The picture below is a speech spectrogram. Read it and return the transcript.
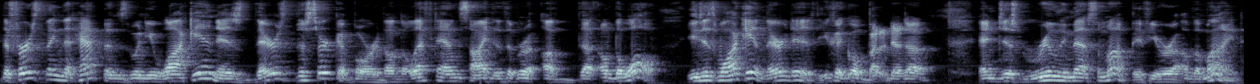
The first thing that happens when you walk in is there's the circuit board on the left hand side of the of the of the wall. You just walk in, there it is. You could go and just really mess them up if you're of the mind.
